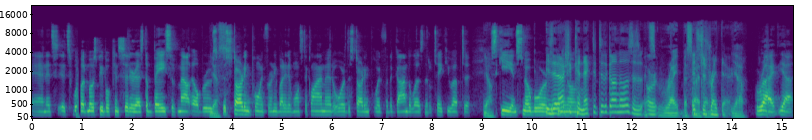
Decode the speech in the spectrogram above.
and it's it's what most people consider as the base of Mount Elbrus, Yes. the starting point for anybody that wants to climb it, or the starting point for the gondolas that'll take you up to Yeah. ski and snowboard. Is it actually on- connected to the gondolas? Is it, It's or right beside. it's just them. right there? Yeah. Right. Yeah.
